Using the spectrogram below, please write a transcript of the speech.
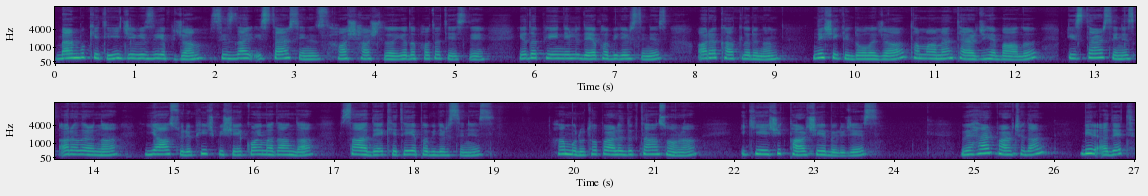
Ben bu ketiği cevizli yapacağım. Sizler isterseniz haşhaşlı ya da patatesli ya da peynirli de yapabilirsiniz. Ara katlarının ne şekilde olacağı tamamen tercihe bağlı. İsterseniz aralarına yağ sürüp hiçbir şey koymadan da sade kete yapabilirsiniz. Hamuru toparladıktan sonra iki eşit parçaya böleceğiz. Ve her parçadan bir adet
